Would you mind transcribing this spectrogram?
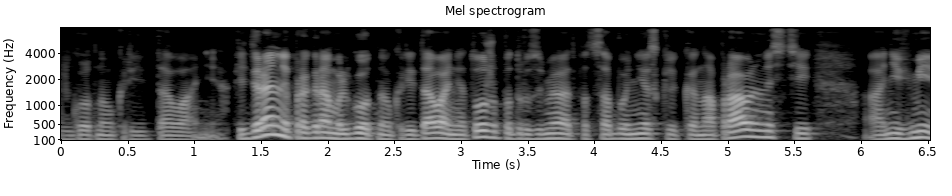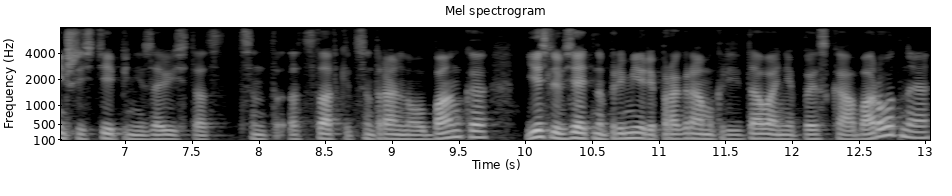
льготного кредитования. Федеральные программы льготного кредитования тоже подразумевают под собой несколько направленностей. Они в меньшей степени зависят от, от ставки Центрального банка. Если взять на примере программы кредитования ПСК оборотная,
